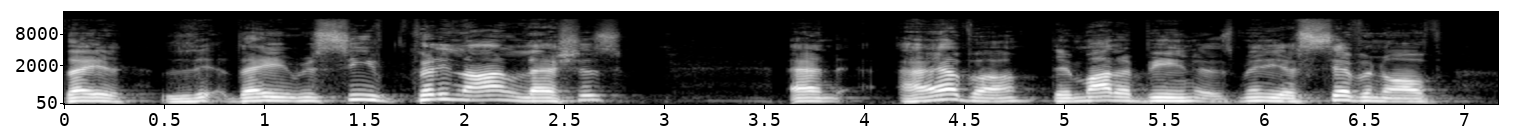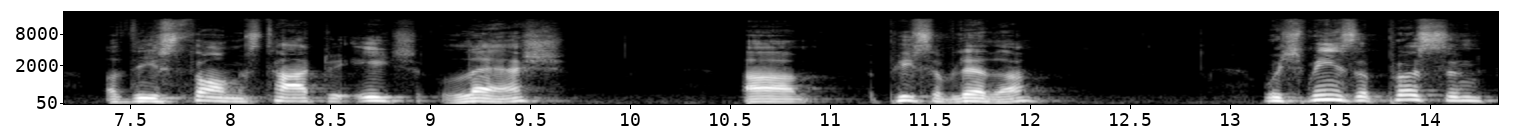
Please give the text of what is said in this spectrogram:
They, they received 39 lashes, and however, there might have been as many as seven of, of these thongs tied to each lash, um, a piece of leather which means the person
